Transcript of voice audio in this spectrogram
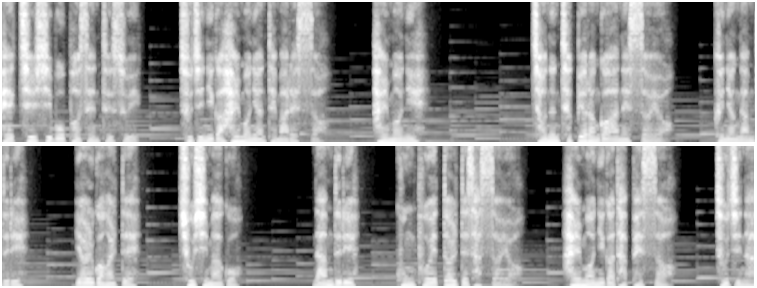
175% 수익. 수진이가 할머니한테 말했어. 할머니, 저는 특별한 거 안 했어요. 그냥 남들이 열광할 때 조심하고 남들이 공포에 떨 때 샀어요. 할머니가 답했어. 수진아,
